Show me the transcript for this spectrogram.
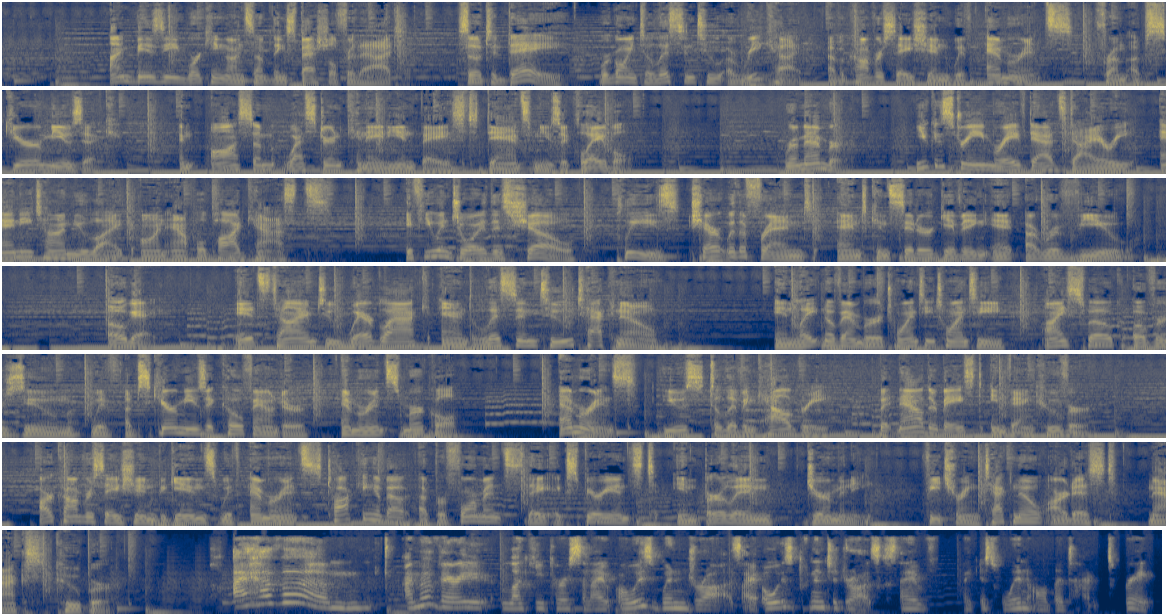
I'm busy working on something special for that, so today we're going to listen to a recut of a conversation with Emerence from Obscure Music, an awesome Western Canadian based dance music label. Remember, you can stream Rave Dad's Diary anytime you like on Apple Podcasts. If you enjoy this show, please share it with a friend and consider giving it a review. Okay, it's time to wear black and listen to techno. In late November 2020, I spoke over Zoom with Obscure Music co founder Emerence Merkel. Emerence used to live in Calgary, but now they're based in Vancouver. Our conversation begins with Emerence talking about a performance they experienced in Berlin, Germany, featuring techno artist Max Cooper. I have um I'm a very lucky person. I always win draws. I always put into draws because I have I just win all the time. It's great.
